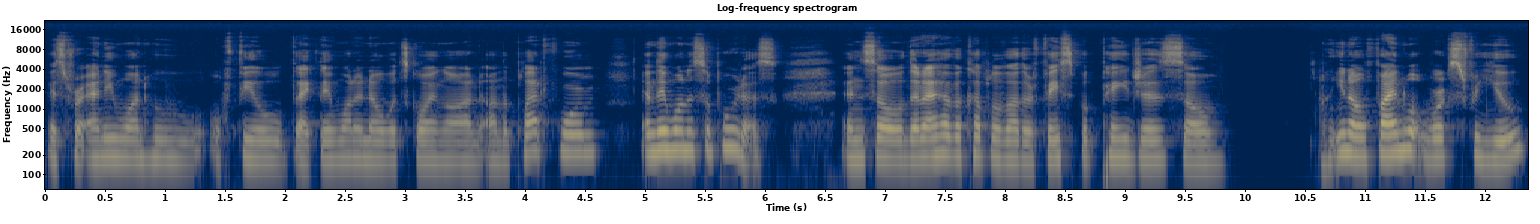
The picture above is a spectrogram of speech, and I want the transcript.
It's for anyone who feel like they want to know what's going on on the platform and they want to support us. And so then I have a couple of other Facebook pages. So, you know, find what works for you.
